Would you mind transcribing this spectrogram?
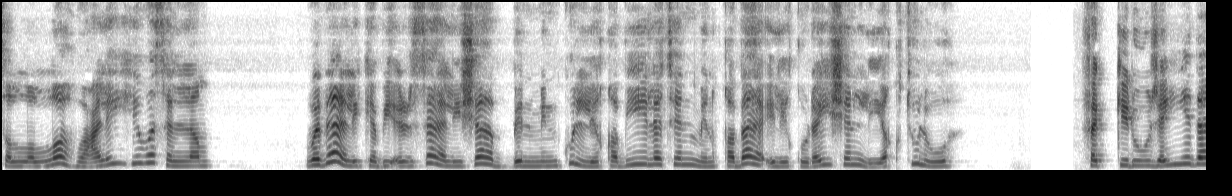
صلى الله عليه وسلم وذلك بإرسال شاب من كل قبيلة من قبائل قريش ليقتلوه. فكروا جيدا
